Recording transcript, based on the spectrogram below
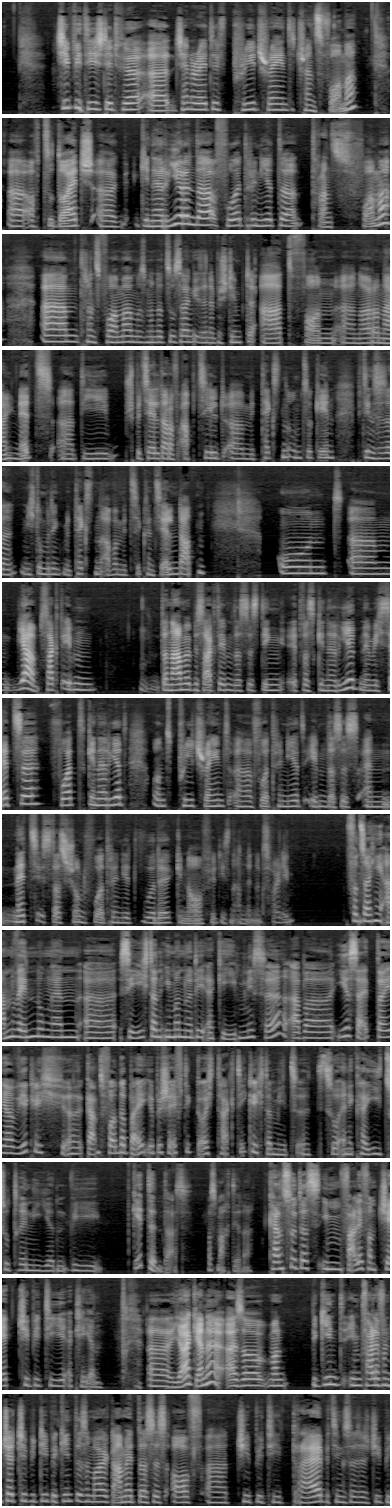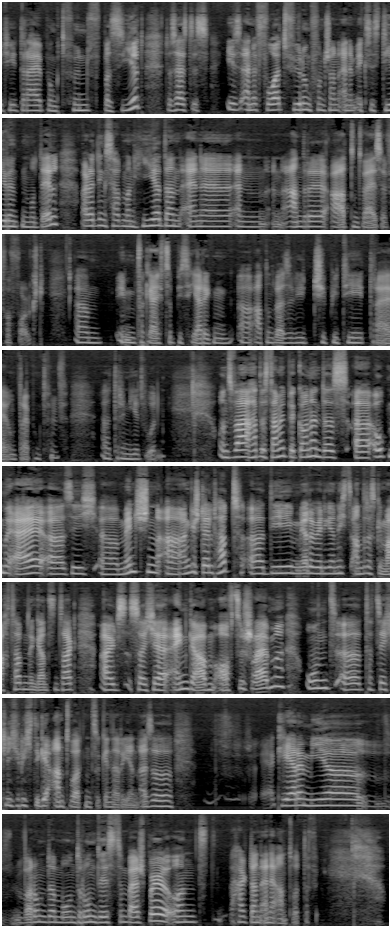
GPT steht für äh, Generative Pre-Trained Transformer, äh, auf zu Deutsch äh, generierender, vortrainierter Transformer. Ähm, Transformer, muss man dazu sagen, ist eine bestimmte Art von äh, neuronalen Netz, äh, die speziell darauf abzielt, äh, mit Texten umzugehen, beziehungsweise nicht unbedingt mit Texten, aber mit sequenziellen Daten. Und ähm, ja, sagt eben der Name besagt eben, dass das Ding etwas generiert, nämlich Sätze fortgeneriert und pre-trained äh, vortrainiert, eben, dass es ein Netz ist, das schon vortrainiert wurde, genau für diesen Anwendungsfall eben. Von solchen Anwendungen äh, sehe ich dann immer nur die Ergebnisse, aber ihr seid da ja wirklich äh, ganz vorn dabei. Ihr beschäftigt euch tagtäglich damit, äh, so eine KI zu trainieren. Wie geht denn das? Was macht ihr da? Kannst du das im Falle von ChatGPT erklären? Äh, ja, gerne. Also man beginnt im Falle von ChatGPT beginnt das einmal damit, dass es auf äh, GPT-3 bzw. GPT 3.5 basiert. Das heißt, es ist eine Fortführung von schon einem existierenden Modell. Allerdings hat man hier dann eine, ein, eine andere Art und Weise verfolgt ähm, im Vergleich zur bisherigen äh, Art und Weise, wie GPT 3 und 3.5 äh, trainiert wurden. Und zwar hat es damit begonnen, dass äh, OpenAI äh, sich äh, Menschen äh, angestellt hat, äh, die mehr oder weniger nichts anderes gemacht haben den ganzen Tag, als solche Eingaben aufzuschreiben und tatsächlich richtige Antworten zu generieren. Also erkläre mir, warum der Mond rund ist zum Beispiel und halt dann eine Antwort dafür.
